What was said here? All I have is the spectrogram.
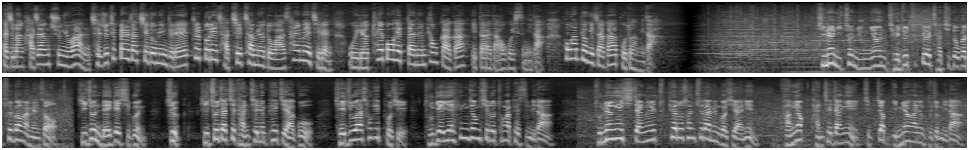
하지만 가장 중요한 제주 특별자치도민들의 풀뿌리 자치 참여도와 삶의 질은 오히려 퇴보했다는 평가가 잇따라 나오고 있습니다. 홍한표 기자가 보도합니다. 지난 2006년 제주특별자치도가 출범하면서 기존 4개 시군, 즉 기초자치단체는 폐지하고 제주와 서귀포시 두 개의 행정시로 통합했습니다. 두 명의 시장을 투표로 선출하는 것이 아닌 광역단체장이 직접 임명하는 구조입니다.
